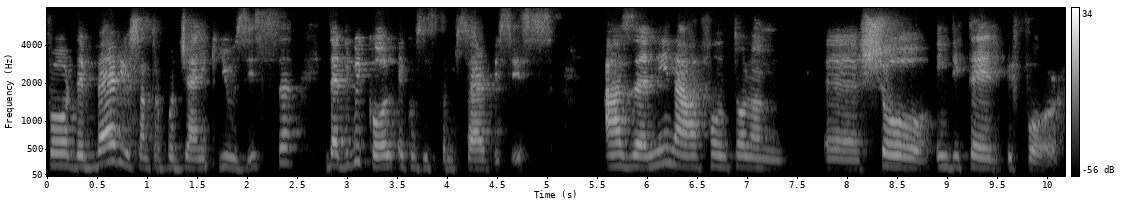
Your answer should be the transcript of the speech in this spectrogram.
for the various anthropogenic uses that we call ecosystem services as Nina Fontolon uh, showed in detail before.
